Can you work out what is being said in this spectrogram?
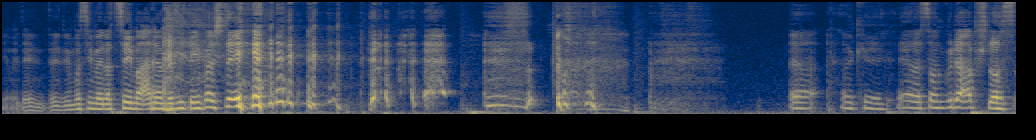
Den, den, den muss ich mir noch zehnmal anhören, bis ich den verstehe. ja, okay. Ja, das ist doch ein guter Abschluss.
